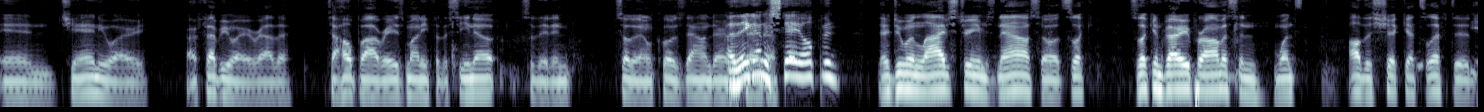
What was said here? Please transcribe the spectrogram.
in January or February rather to help uh, raise money for the C note, so they didn't, so they don't close down during. Are the they going to stay open? They're doing live streams now, so it's look it's looking very promising. Once all this shit gets lifted,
